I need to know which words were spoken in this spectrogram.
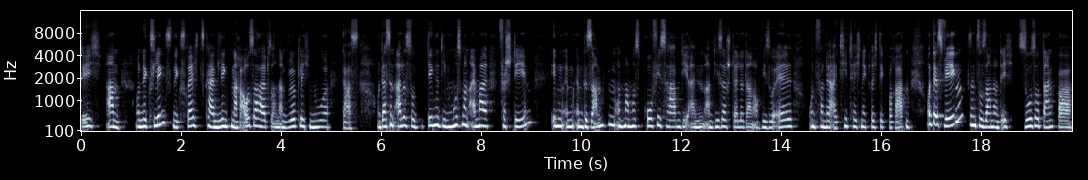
dich an. Und nix links, nix rechts, kein Link nach außerhalb, sondern wirklich nur das. Und das sind alles so Dinge, die muss man einmal verstehen im, im, im Gesamten. Und man muss Profis haben, die einen an dieser Stelle dann auch visuell und von der IT-Technik richtig beraten. Und deswegen sind Susanne und ich so, so dankbar,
